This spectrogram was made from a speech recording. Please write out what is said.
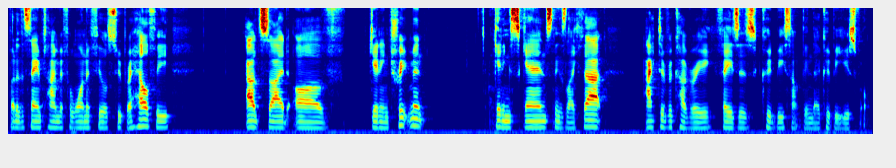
But at the same time, if I want to feel super healthy, outside of getting treatment, getting scans, things like that, active recovery phases could be something that could be useful.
